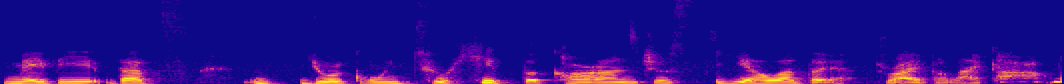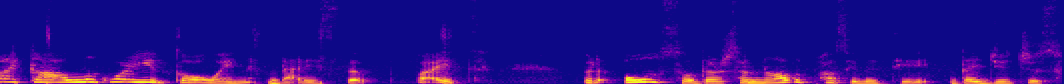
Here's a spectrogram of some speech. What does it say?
maybe that's you're going to hit the car and just yell at the driver like oh my god look where you're going. That is the fight. But also there's another possibility that you just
